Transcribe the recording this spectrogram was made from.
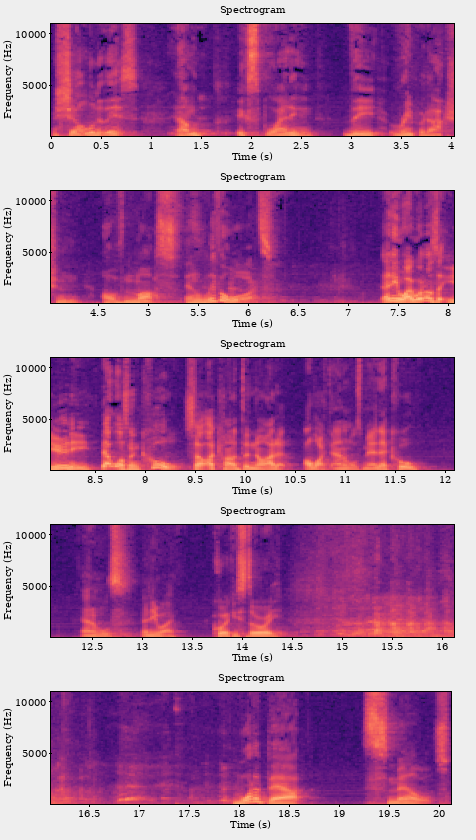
Michelle, look at this. And I'm explaining the reproduction of moss and liverworts. Anyway, when I was at uni, that wasn't cool. So I kind of denied it. I liked animals, man. They're cool. Animals. Anyway, quirky story. what about smells?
